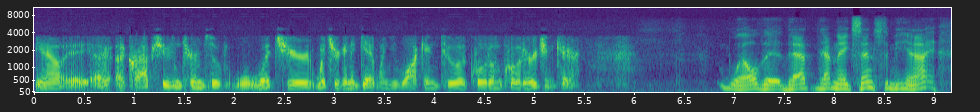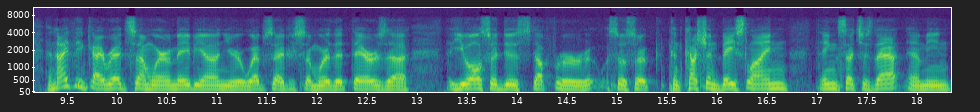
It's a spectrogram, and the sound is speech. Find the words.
you know, a, a crapshoot in terms of what you're what you're going to get when you walk into a quote unquote urgent care. Well, the, that that makes sense to me, and I and I think I read somewhere, maybe on your website or somewhere, that there's a you also do stuff for so of concussion baseline things such as that. I mean,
